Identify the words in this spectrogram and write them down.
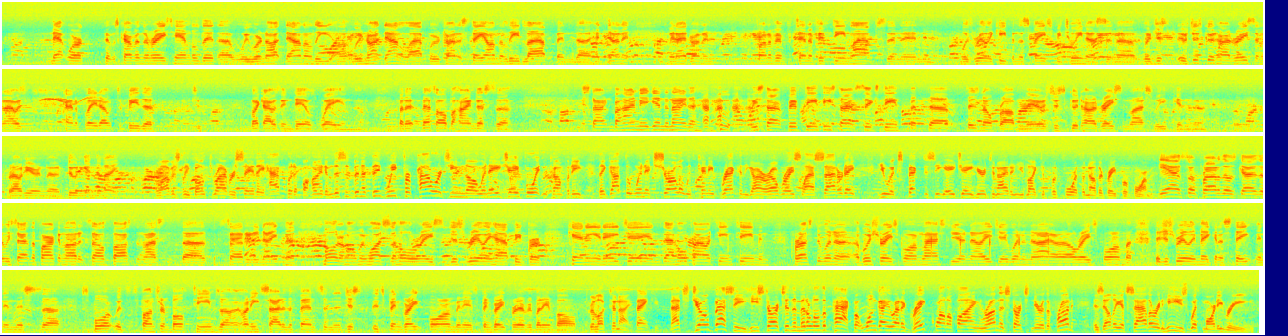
network that was covering the race handled it. Uh, we were not down a lead. Uh, we were not down a lap. We were trying to stay on the lead lap and uh, had done it. I mean, I had run in front of him for 10 or 15 laps and, and was really keeping the space between us. And uh, we're just it was just good hard racing. And I was kind of played out to be the to, like I was in Dale's way. And uh, but uh, that's all behind us starting behind me again tonight. we start 15th, he starts 16th, but uh, there's no problem there. It was just good, hard racing last week, and uh, we're out here and uh, do it again tonight. Well, obviously, both drivers say they have put it behind them. This has been a big week for Power Team, though, and A.J. Foyt and company. They got the win at Charlotte with Kenny Brack in the IRL race last Saturday. You expect to see A.J. here tonight, and you'd like to put forth another great performance. Yeah, so proud of those guys. That we sat in the parking lot at South Boston last uh, Saturday night in the motorhome and watched the whole race, and just really happy for Kenny and A.J. and that whole Power Team team. And for us to win a, a Busch race for him last year, and now AJ winning an IRL race for him, uh, they're just really making a statement in this uh, sport with sponsoring both teams on, on, each side of the fence, and it just it's been great for them, and it's been great for everybody involved. Good luck tonight. Thank you. That's Joe Bessey. He starts in the middle of the pack, but one guy who had a great qualifying run that starts near the front is Elliott Sadler, and he's with Marty Reid.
